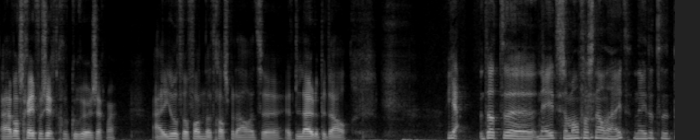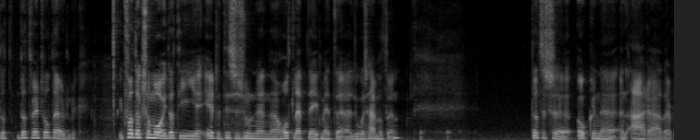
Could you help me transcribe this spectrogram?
Hij was geen voorzichtige coureur, zeg maar. Hij hield wel van het gaspedaal, het, het luide pedaal. dat, eh, nee, het is een man van snelheid. Nee, dat, dat, dat werd wel duidelijk. Ik vond het ook zo mooi dat hij eh, eerder dit seizoen een eh, hot lap deed met eh, Lewis Hamilton. Dat is ook een, een aanrader.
